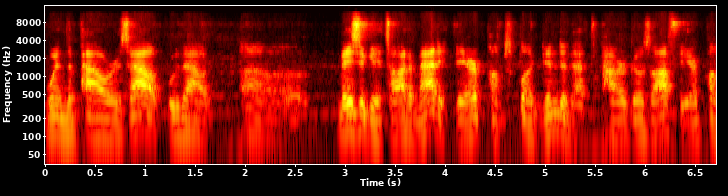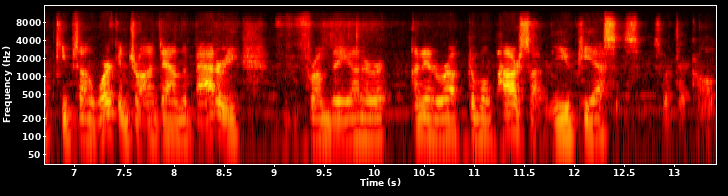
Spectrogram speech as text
when the power is out without uh, basically it's automatic. The air pump's plugged into that. The power goes off. The air pump keeps on working drawing down the battery from the uninter- uninterruptible power supply, the UPSs is what they're called.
